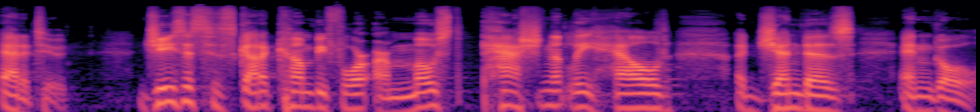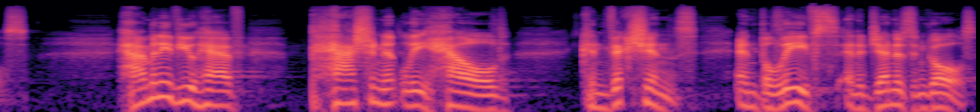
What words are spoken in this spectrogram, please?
attitude. Jesus has got to come before our most passionately held agendas and goals. How many of you have passionately held convictions and beliefs and agendas and goals?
